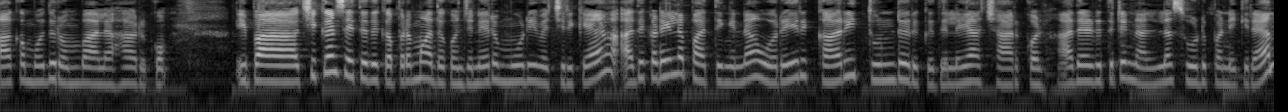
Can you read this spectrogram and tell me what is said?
பார்க்கும்போது ரொம்ப அழகாக இருக்கும். இப்போ சிக்கன் சேர்த்ததுக்கப்புறமா அதை கொஞ்சம் நேரம் மூடி வச்சுருக்கேன். அதுக்கடையில் பார்த்தீங்கன்னா ஒரே ஒரு கறி துண்டு இருக்குது இல்லையா சார்கோல் அதை எடுத்துகிட்டு நல்லா சூடு பண்ணிக்கிறேன்.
